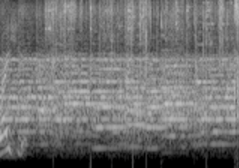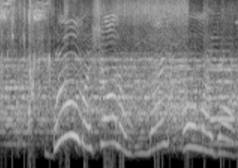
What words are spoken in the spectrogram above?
Right here. Boom! I shot him. Right? Oh my god.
